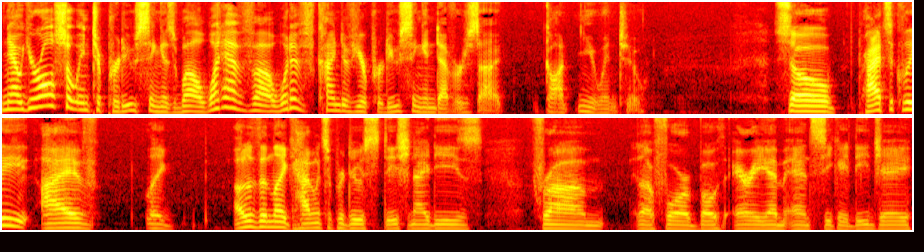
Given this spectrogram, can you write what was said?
Now you're also into producing as well. What have uh, what have kind of your producing endeavors uh, got you into? So practically, I've like, other than like having to produce station IDs from uh, for both REM and CKDJ.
